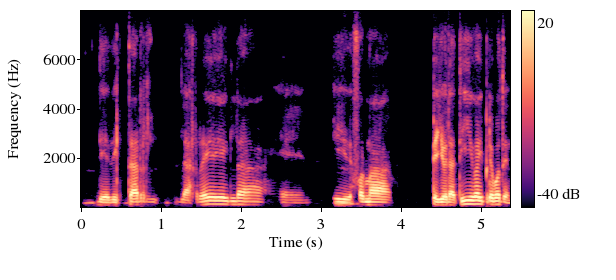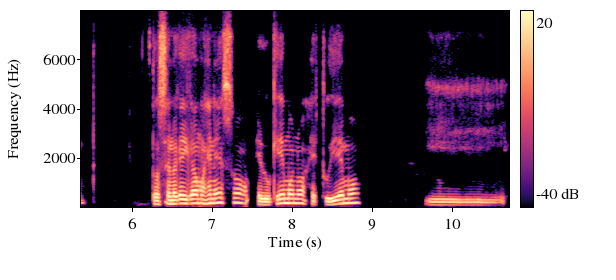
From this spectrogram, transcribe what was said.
dictar las reglas eh, y de forma peyorativa y prepotente. Entonces no caigamos en eso, eduquémonos, estudiemos y,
